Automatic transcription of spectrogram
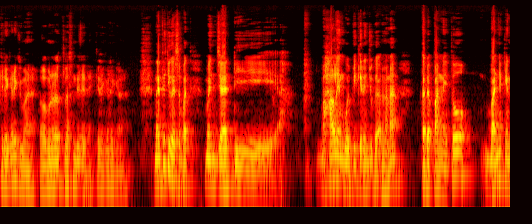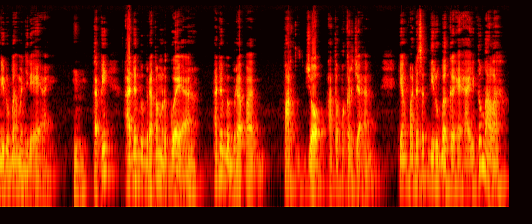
kira-kira gimana? Kalau menurut lo sendiri deh, kira-kira gimana? Nah itu juga sempat menjadi ah, hal yang gue pikirin juga Hmm. karena ke depannya itu banyak yang dirubah menjadi AI. Hmm. Tapi ada beberapa menurut gue ya, Hmm. ada beberapa part job atau pekerjaan yang pada saat dirubah ke AI itu malah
